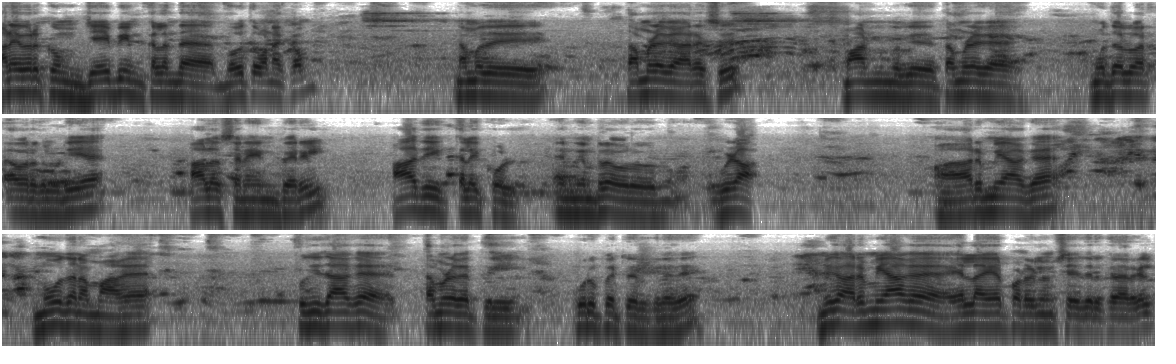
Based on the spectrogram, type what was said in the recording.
அனைவருக்கும் ஜெய்பீம் கலந்த பௌத்த வணக்கம். நமது தமிழக அரசு மாண்புமிகு தமிழக முதல்வர் அவர்களுடைய ஆலோசனையின் பேரில் ஆதி கலைக்கோள் என்கின்ற ஒரு விழா அருமையாக நூதனமாக புதிதாக தமிழகத்தில் உருப்பெற்றிருக்கிறது. மிக அருமையாக எல்லா ஏற்பாடுகளும் செய்திருக்கிறார்கள்.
